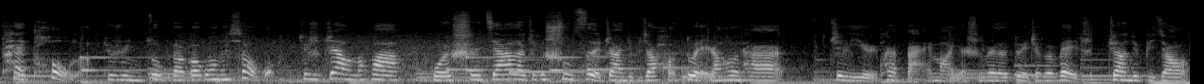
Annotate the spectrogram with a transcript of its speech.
太透了，就是你做不到高光的效果。就是这样的话，我是加了这个数字，这样就比较好对，然后它。这里有一块白嘛，也是为了对这个位置，这样就比较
